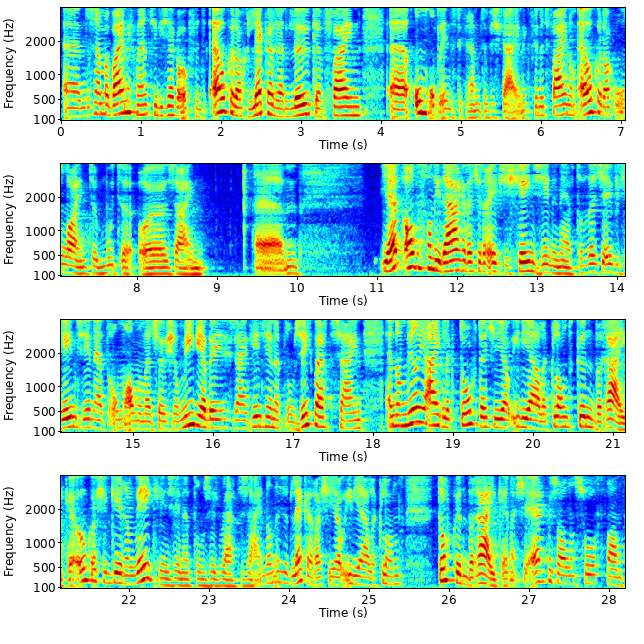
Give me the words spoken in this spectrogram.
Um, er zijn maar weinig mensen die zeggen ook: ik vind het elke dag lekker en leuk en fijn uh, om op Instagram te verschijnen. Ik vind het fijn om elke dag online te moeten uh, zijn. Um, je hebt altijd van die dagen dat je er eventjes geen zin in hebt. Of dat je even geen zin hebt om allemaal met social media bezig te zijn. Geen zin hebt om zichtbaar te zijn. En dan wil je eigenlijk toch dat je jouw ideale klant kunt bereiken. Ook als je een keer een week geen zin hebt om zichtbaar te zijn. Dan is het lekker als je jouw ideale klant toch kunt bereiken. En als je ergens al een soort van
